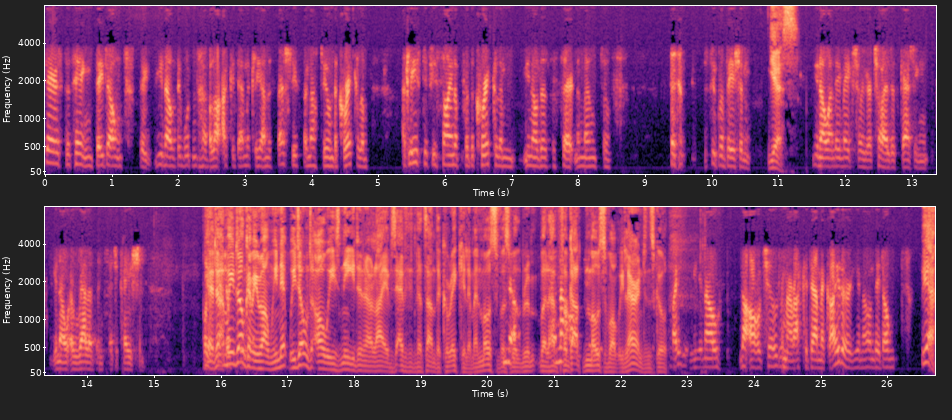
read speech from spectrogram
there's the thing. They don't. They, you know, they wouldn't have a lot academically, and especially if they're not doing the curriculum. At least if you sign up for the curriculum, you know, there's a certain amount of supervision yes. you know, and they make sure your child is getting, you know, a relevant education. But Yeah, I mean, don't get me wrong. We ne- we don't always need in our lives everything that's on the curriculum, and most of us No. will rem- will have forgotten most of what we learned in school. You know, not all children are academic either, you know, and they don't. Yeah,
